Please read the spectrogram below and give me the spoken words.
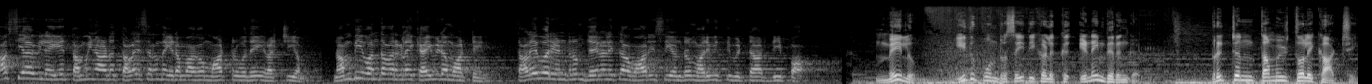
ஆசியாவிலேயே தமிழ்நாடு தலை சிறந்த இடமாக மாற்றுவதே லட்சியம். நம்பி வந்தவர்களை கைவிட மாட்டேன். தலைவர் என்றும் ஜெயலலிதா வாரிசு என்றும் அறிவித்து விட்டார் தீபா. மேலும் இது போன்ற செய்திகளுக்கு இணைந்திருங்கள். பிரிட்டன் தமிழ் தொலைக்காட்சி.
